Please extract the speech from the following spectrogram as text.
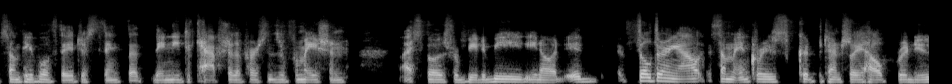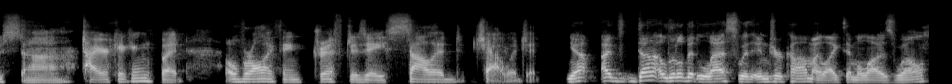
some people, if they just think that they need to capture the person's information I suppose for B2B, you know, it, it, filtering out some inquiries could potentially help reduce uh, tire kicking. But overall, I think Drift is a solid chat widget. Yeah, I've done a little bit less with Intercom. I like them a lot as well.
